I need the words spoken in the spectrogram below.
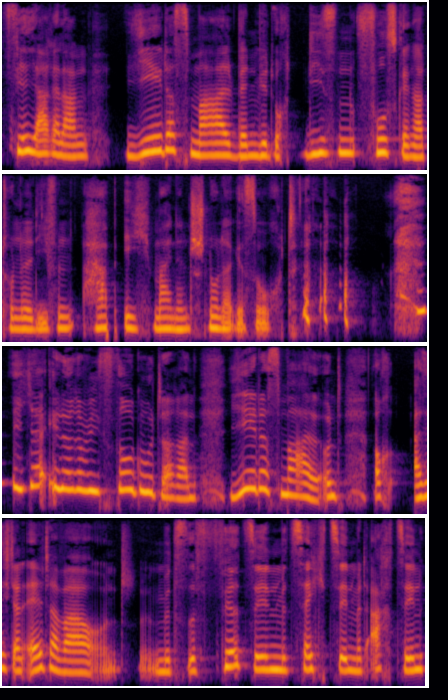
vier Jahre lang jedes Mal, wenn wir durch diesen Fußgängertunnel liefen, habe ich meinen Schnuller gesucht. ich erinnere mich so gut daran. Jedes Mal. Und auch als ich dann älter war und mit 14, mit 16, mit 18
